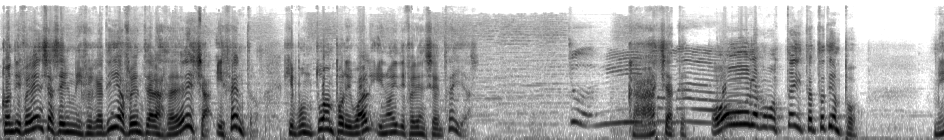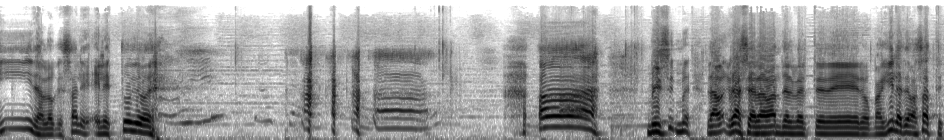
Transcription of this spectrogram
con diferencia significativa frente a las de derecha y centro, que puntúan por igual y no hay diferencia entre ellas. Cáchate. Hola, ¿cómo estáis? Tanto tiempo. Mira lo que sale, el estudio de... ah, la- gracias a la banda del vertedero. Maquila, te pasaste.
